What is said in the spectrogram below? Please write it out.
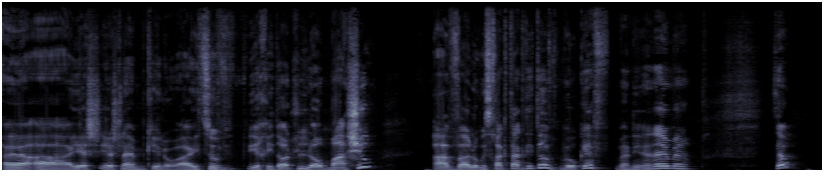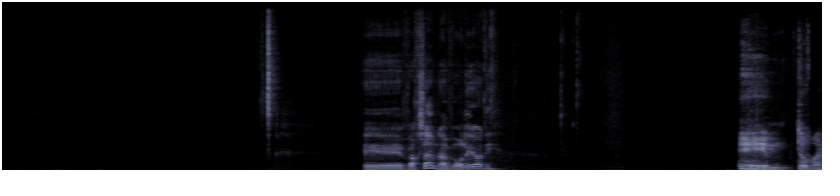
uh, uh, יש יש להם כאילו העיצוב יחידות לא משהו אבל הוא משחק טקטי טוב והוא כיף ואני נהנה ממנו. זהו. אה, ועכשיו נעבור ליוני. אמ, טוב, אה,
